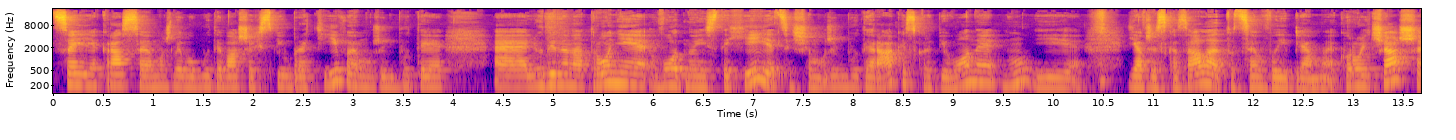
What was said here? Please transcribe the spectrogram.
Це якраз е, можливо бути ваших співбратів, е, можуть бути е, людина на троні водної стихії. Це ще можуть бути раки, скорпіони. Ну і я вже сказала, то це ви прям король чаші.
